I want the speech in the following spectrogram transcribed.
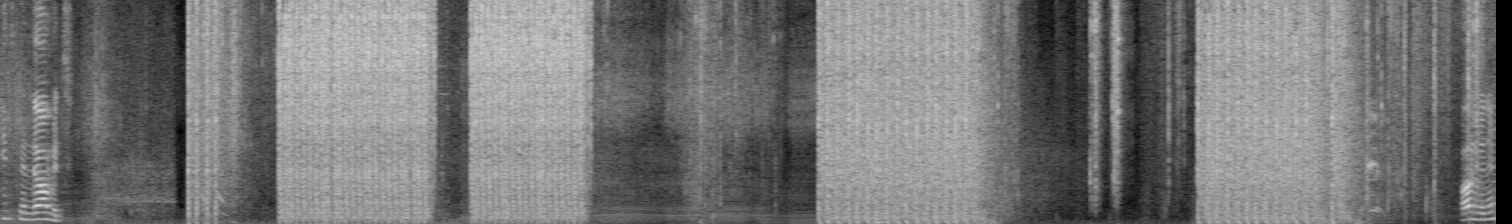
Git sen devam et. Al beni.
